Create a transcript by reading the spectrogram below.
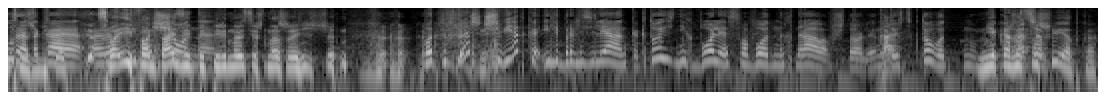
путаешь, такая. Свои фантазии ты переносишь на женщин. Вот представляешь, шведка или бразильянка, кто из них более свободных нравов, что ли? Ну, то есть кто вот, ну, Мне кажется, Хотя- шведка.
